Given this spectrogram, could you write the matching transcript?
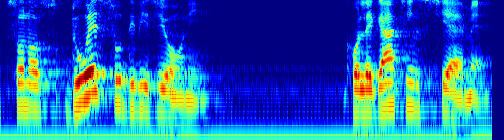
sono due suddivisioni collegate insieme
